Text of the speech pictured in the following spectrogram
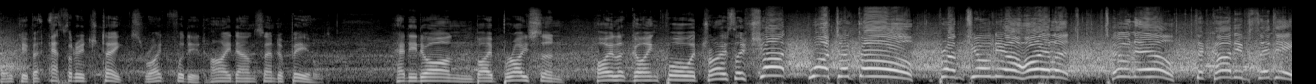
Goalkeeper Etheridge takes, right footed, high down centre field. Headed on by Bryson. Hoilett going forward, tries the shot. What a goal from Junior Hoilett! 2 0 to Cardiff City.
